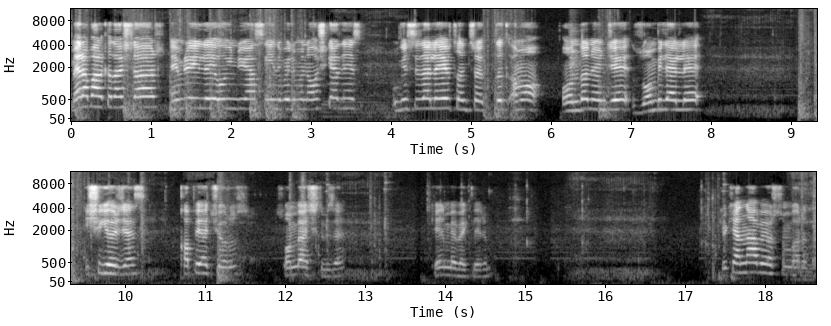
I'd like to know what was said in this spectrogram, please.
Merhaba arkadaşlar. Emre ile Oyun Dünyası'nın yeni bölümüne hoş geldiniz. Bugün sizlerle ev tanıtacaktık ama ondan önce zombilerle işi göreceğiz. Kapıyı açıyoruz. Zombi açtı bize. Gelin bebeklerim. Gökhan ne yapıyorsun bu arada?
